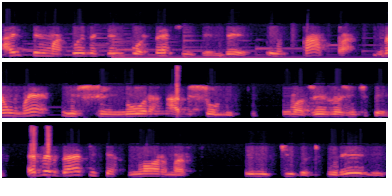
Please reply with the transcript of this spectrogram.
Aí tem uma coisa que é importante entender: o Papa não é um senhor absoluto, como às vezes a gente pensa. É verdade que as normas emitidas por ele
